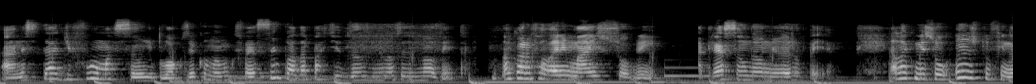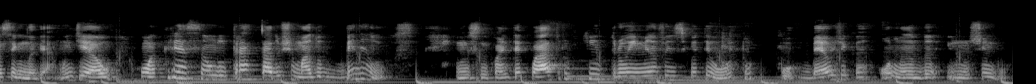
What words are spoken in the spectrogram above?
a necessidade de formação de blocos econômicos foi acentuada a partir dos anos 1990. Agora falarem mais sobre a criação da União Europeia. Ela começou antes do fim da Segunda Guerra Mundial com a criação do tratado chamado Benelux, em 1944, que entrou em 1958 por Bélgica, Holanda e Luxemburgo.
